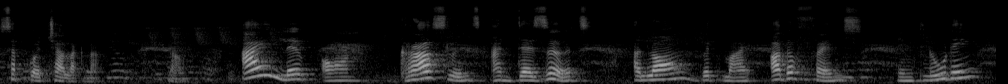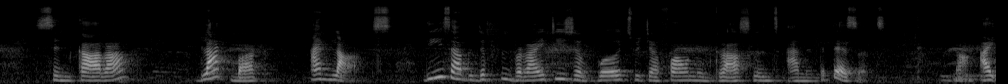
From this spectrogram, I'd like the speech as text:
सबको अच्छा लगना. Now, I live on grasslands and deserts along with my other friends, including chinkara, blackbuck, and larks. These are the different varieties of birds which are found in grasslands and in the deserts. Now, I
